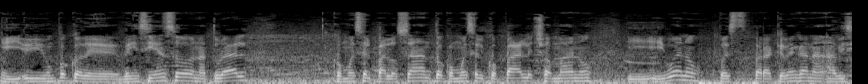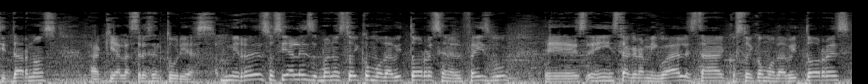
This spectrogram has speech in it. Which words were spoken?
y, un poco de incienso natural como es el palo santo, como es el copal hecho a mano y, bueno, pues para que vengan a, visitarnos aquí a las Tres Centurias. Mis redes sociales, bueno, estoy como David Torres en el Facebook, eh, Instagram igual, está, estoy como David Torres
